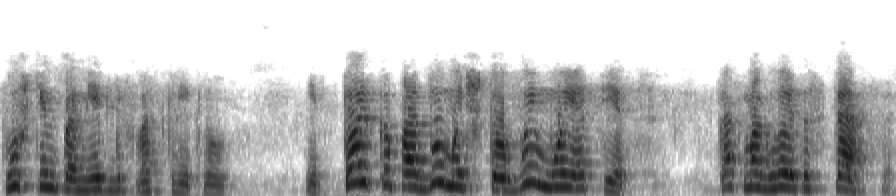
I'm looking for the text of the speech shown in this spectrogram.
Пушкин, помедлив, воскликнул — и только подумать, что вы мой отец. Как могло это статься?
